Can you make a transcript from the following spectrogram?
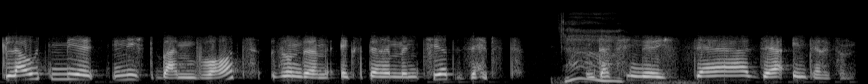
Glaubt mir nicht beim Wort, sondern experimentiert selbst. Und das finde ich sehr, sehr interessant.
